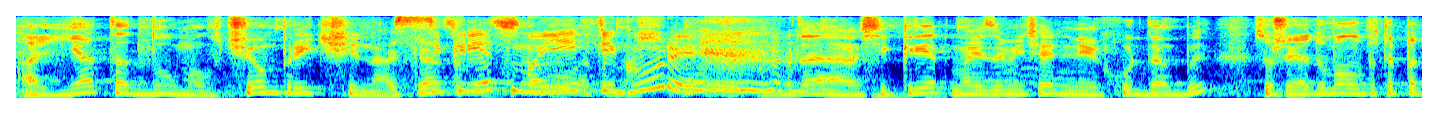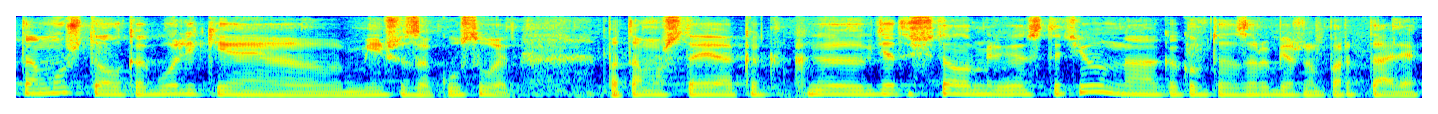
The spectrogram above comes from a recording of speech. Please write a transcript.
А я-то думал, в чем причина? Секрет моей вот фигуры? Да, секрет моей замечательной худобы. Слушай, я думал, это потому, что алкоголики э, меньше закусывают. Потому что я как где-то читал статью на каком-то зарубежном портале.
